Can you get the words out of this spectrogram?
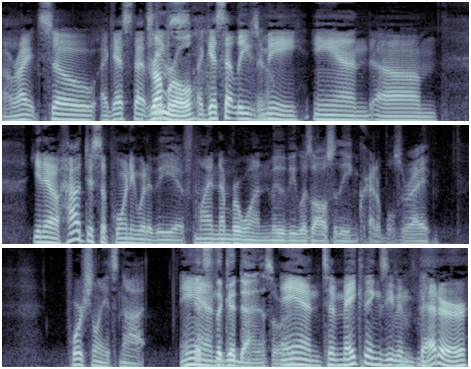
All right, so I guess that Drum leaves- roll. I guess that leaves Yeah. me, and um, you know, how disappointing would it be if my number one movie was also The Incredibles? Right? Fortunately, it's not. And it's the good dinosaur. And to make things even better,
